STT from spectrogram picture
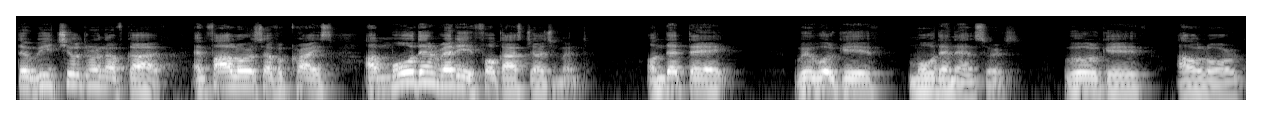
that we, children of God and followers of Christ, are more than ready for God's judgment. On that day, we will give more than answers. We will give our Lord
